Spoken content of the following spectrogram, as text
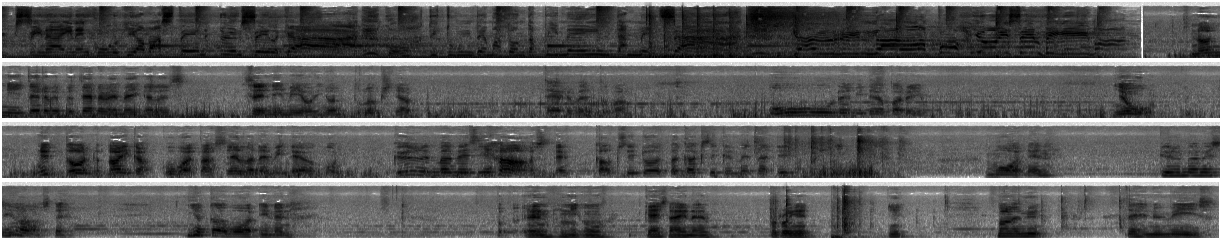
Yksinäinen kulkija vasten yön selkää, kohti tuntematonta pimeintä metsää. Kärrin alla pohjoisen viivan. No niin, tervepä terve meikäläis. Sen nimi on Jonttuloks ja tervetuloa uuden video pariin. Juu. Nyt on aika kuvata sellainen video kuin Kylmävesi haaste 2021 vuoden Kylmävesi haaste. Joka vuotinen en, niin, kesäinen projekti. Mä olen nyt tehnyt viisi.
